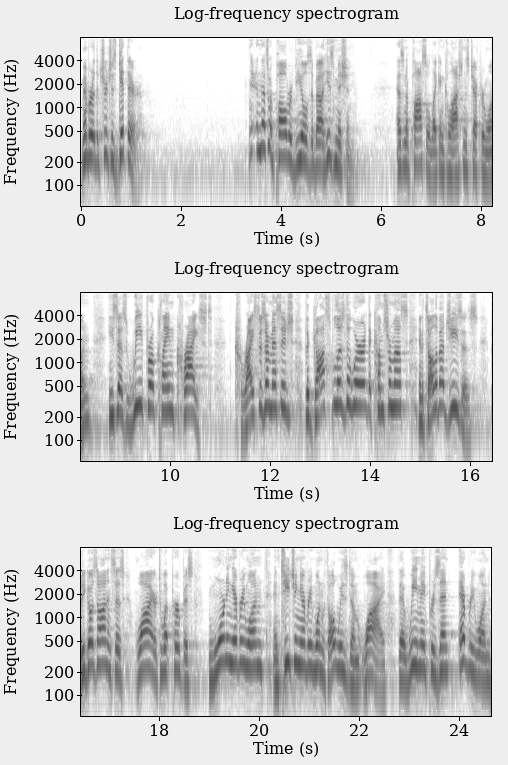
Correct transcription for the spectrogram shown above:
member of the churches get there. And that's what Paul reveals about his mission as an apostle, like in Colossians chapter 1. He says, We proclaim Christ. Christ is our message. The gospel is the word that comes from us, and it's all about Jesus. But he goes on and says, Why or to what purpose? Warning everyone and teaching everyone with all wisdom. Why? That we may present everyone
